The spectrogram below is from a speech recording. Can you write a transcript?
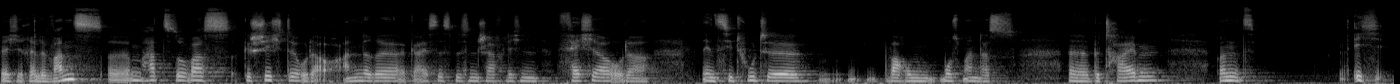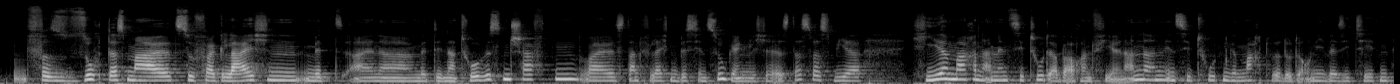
welche Relevanz ähm, hat sowas, Geschichte oder auch andere geisteswissenschaftlichen Fächer oder Institute, warum muss man das äh, betreiben? Und ich versuche das mal zu vergleichen mit, einer, mit den Naturwissenschaften, weil es dann vielleicht ein bisschen zugänglicher ist. Das, was wir hier machen am Institut, aber auch an vielen anderen Instituten gemacht wird oder Universitäten,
